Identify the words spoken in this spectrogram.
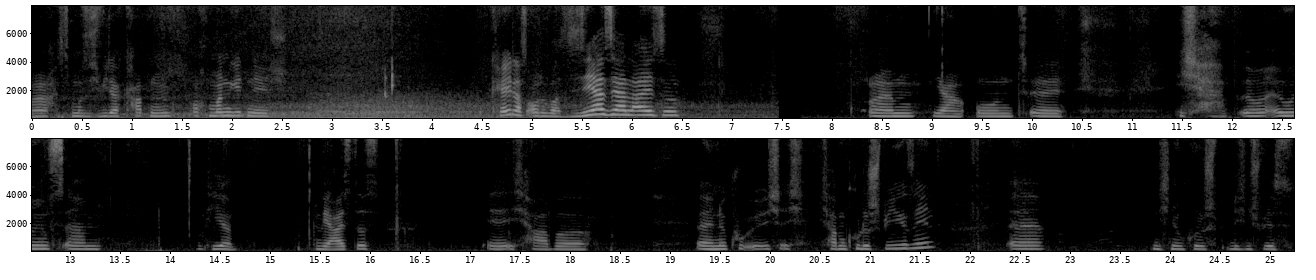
Ach, jetzt muss ich wieder cutten. Och man, geht nicht. Okay, das Auto war sehr, sehr leise. Ähm, ja, und äh, ich habe übrigens ähm, hier, wie heißt es? Äh, ich habe äh, eine, ich, ich, ich habe ein cooles Spiel gesehen. Äh, nicht nur ein cooles nicht ein Spiel ist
